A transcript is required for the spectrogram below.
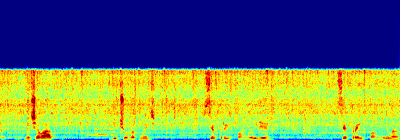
Э, Начала девчонок мыть. Всех троих помыли. Всех троих помыла.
